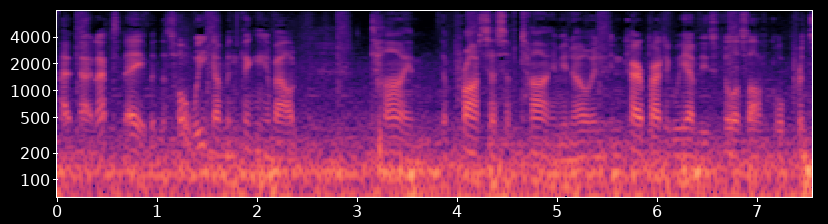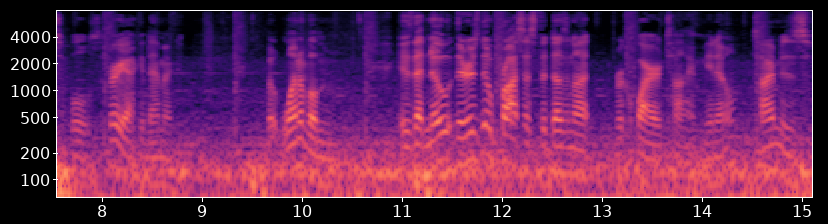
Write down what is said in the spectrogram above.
I, I, not today, but this whole week, I've been thinking about time, the process of time. You know, in, in chiropractic, we have these philosophical principles, very academic, but one of them is that no there is no process that does not require time you know? Time is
